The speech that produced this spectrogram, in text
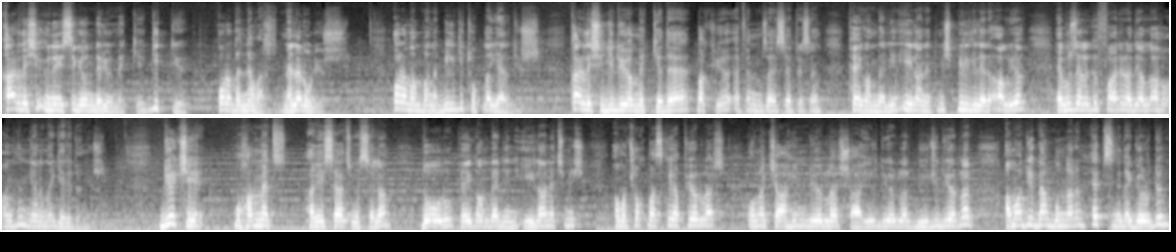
Kardeşi Üneys'i gönderiyor Mekke'ye. Git diyor. Orada ne var? Neler oluyor? Oradan bana bilgi topla gel diyor. Kardeşi gidiyor Mekke'de bakıyor. Efendimiz Aleyhisselatü Vesselam peygamberliğini ilan etmiş. Bilgileri alıyor. Ebu Zer Gıffari radıyallahu anh'ın yanına geri dönüyor. Diyor ki Muhammed Aleyhisselatü Vesselam doğru peygamberliğini ilan etmiş ama çok baskı yapıyorlar. Ona kahin diyorlar, şair diyorlar, büyücü diyorlar. Ama diyor ben bunların hepsini de gördüm.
